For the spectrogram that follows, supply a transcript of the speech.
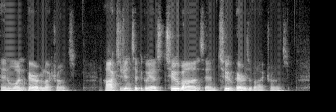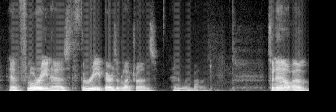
and one pair of electrons. Oxygen typically has two bonds and two pairs of electrons. And fluorine has three pairs of electrons and one bond. So now um,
